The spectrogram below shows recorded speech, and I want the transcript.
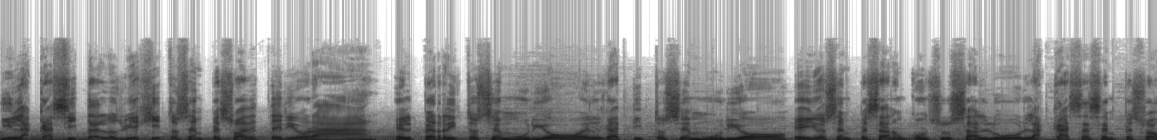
Y la casita de los viejitos empezó a deteriorar. El perrito se murió, el gatito se murió. Ellos empezaron con su salud, la casa se empezó a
